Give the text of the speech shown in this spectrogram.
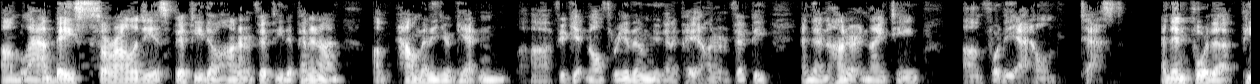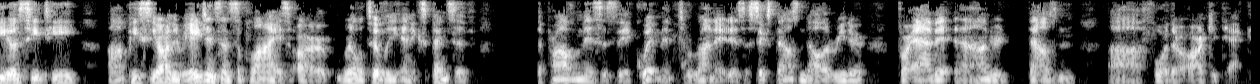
Um, lab-based serology is 50 to 150 depending on um, how many you're getting. Uh, if you're getting all three of them, you're going to pay 150, and then 119 um, for the at-home test. And then for the POCT uh, PCR, the reagents and supplies are relatively inexpensive. The problem is, is the equipment to run it is a $6,000 reader for Abbott and 100,000 uh, for their Architect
